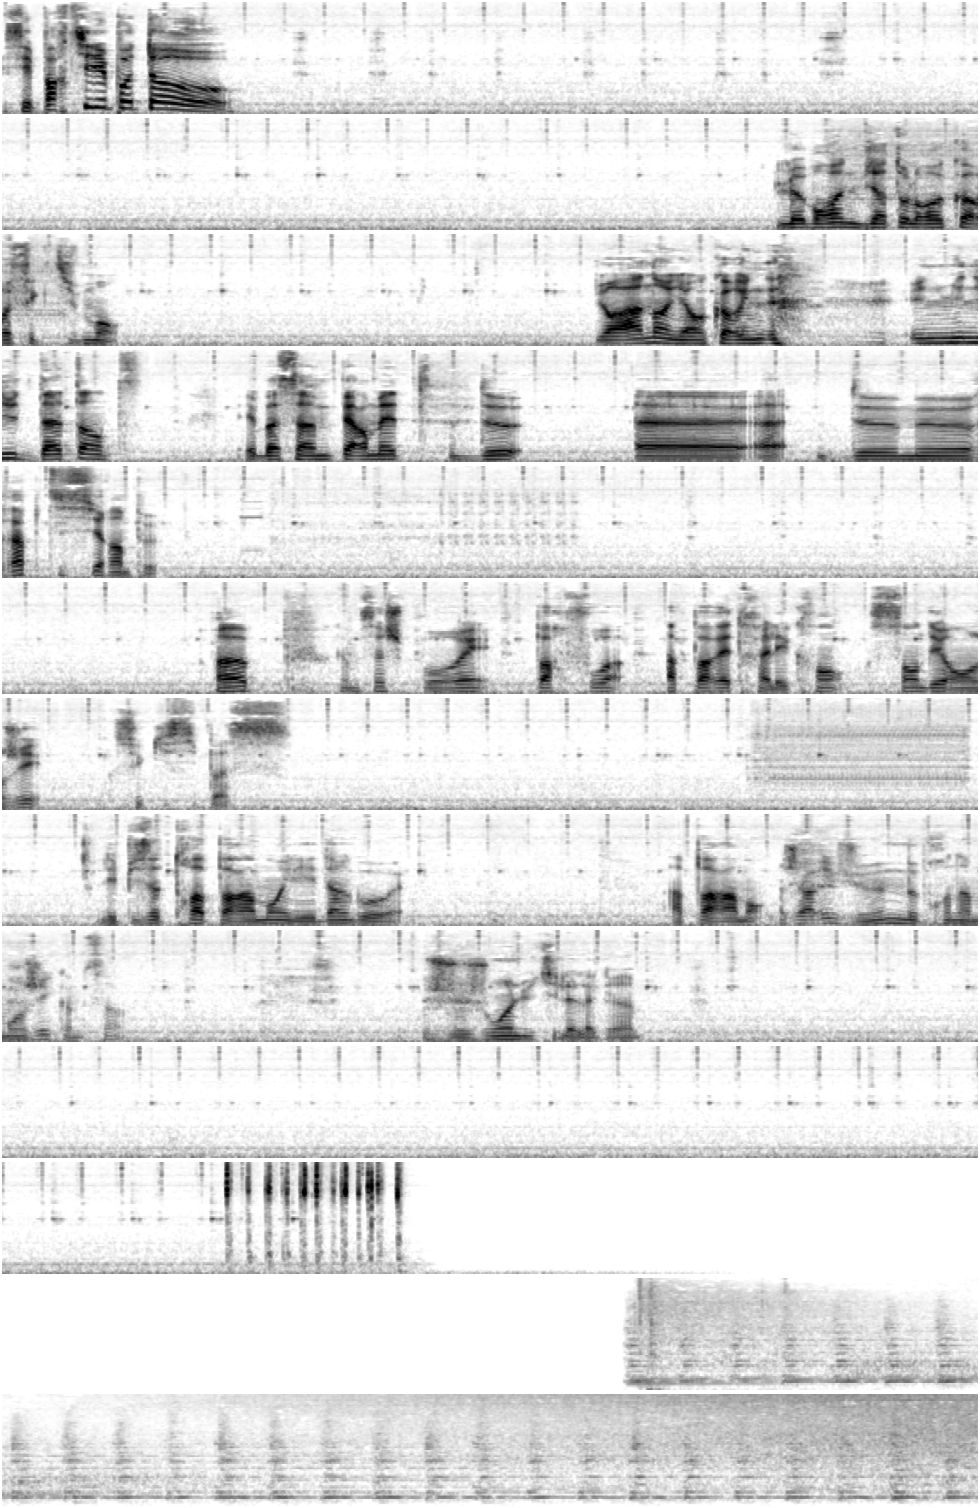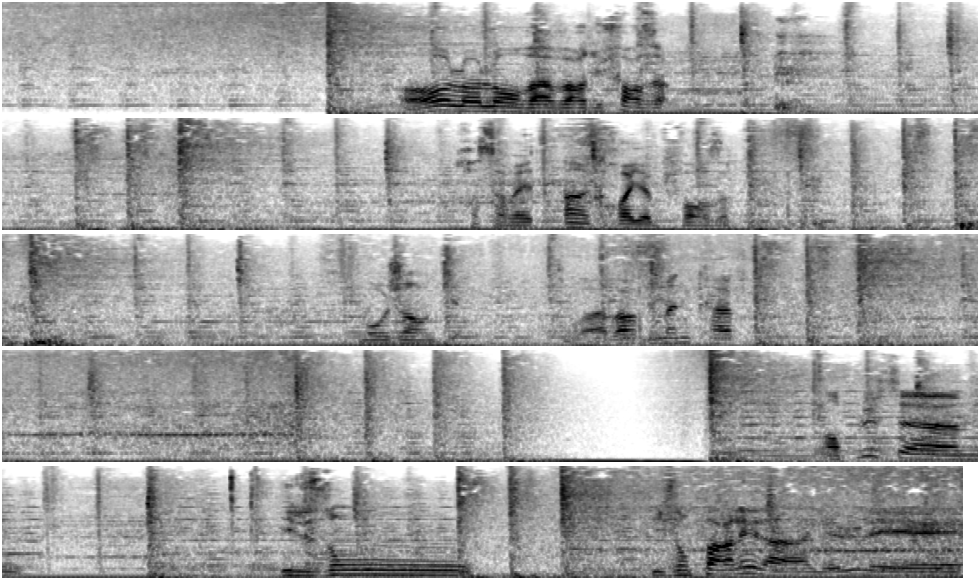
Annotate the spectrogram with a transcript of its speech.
C'est parti les potos LeBron bientôt le record effectivement. Ah non, il y a encore une, minute d'attente. Et bah ça va me permettre de, euh, euh, de me rapetissir un peu. Hop, comme ça je pourrais parfois apparaître à l'écran sans déranger ce qui s'y passe. L'épisode 3 apparemment il est dingo ouais. Apparemment. J'arrive, je vais même me prendre à manger comme ça. Je joins l'utile à l'agréable. Avoir du Forza. Oh, ça va être incroyable Forza. Mojang. On va avoir du Minecraft. En plus, euh, ils ont ils ont parlé là, il y a eu les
